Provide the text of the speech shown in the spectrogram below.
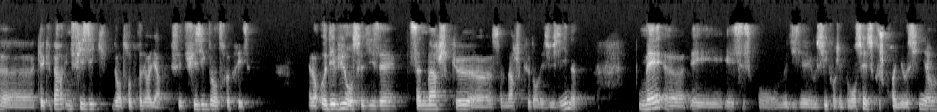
euh, quelque part une physique de l'entrepreneuriat. C'est une physique de l'entreprise. Alors au début, on se disait ça ne marche que ça ne marche que dans les usines. Mais, euh, et, et c'est ce qu'on me disait aussi quand j'ai commencé, ce que je croyais aussi, hein,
